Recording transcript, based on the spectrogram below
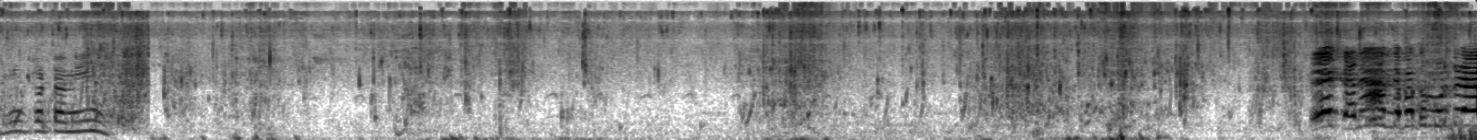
ஏகப்பட்ட மீன் ஏய் கண்ணா அந்த பக்கம் முடுக்குடா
